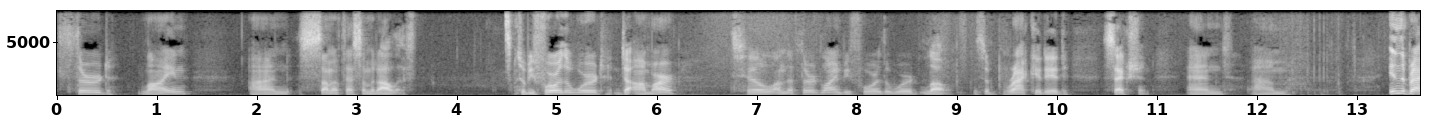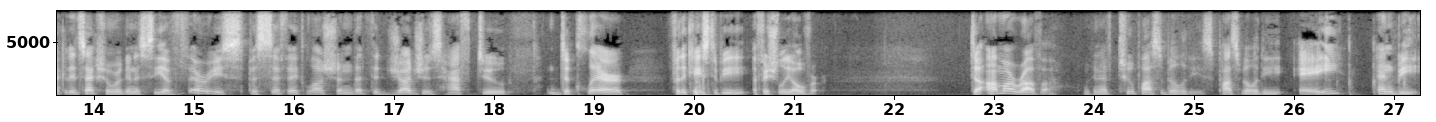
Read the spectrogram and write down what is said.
third line on Samach Aleph. So before the word Da'amar, till on the third line before the word lo. It's a bracketed section. And um, in the bracketed section, we're going to see a very specific Lashon that the judges have to declare for the case to be officially over. To Amar Rava, we're going to have two possibilities. Possibility A and B.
